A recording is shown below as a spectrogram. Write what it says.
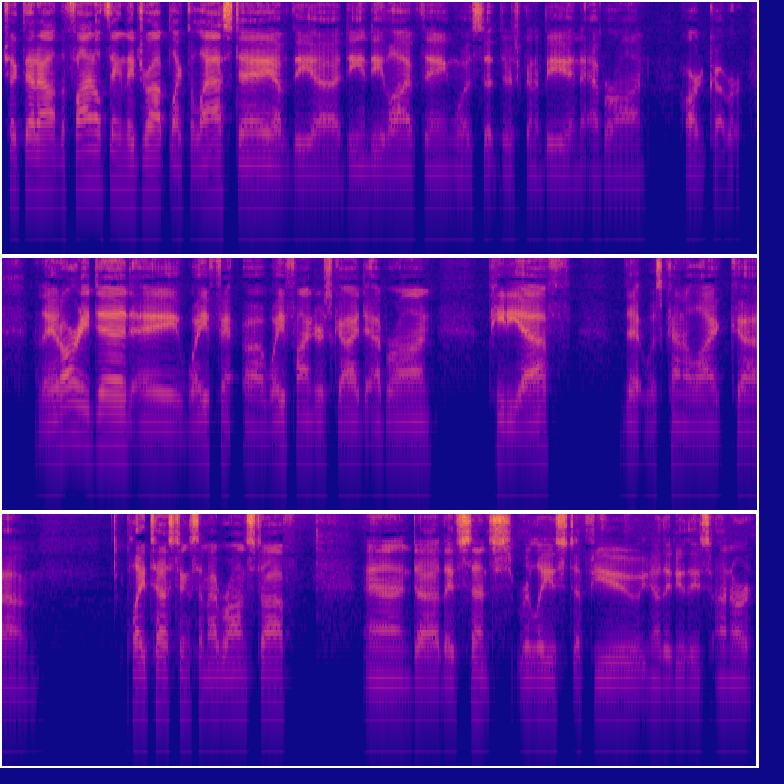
check that out. The final thing they dropped, like the last day of the uh, D&D live thing, was that there's going to be an Eberron hardcover. They had already did a Wayf- uh, Wayfinder's Guide to Eberron PDF that was kind of like um, playtesting some Eberron stuff. And uh, they've since released a few, you know, they do these unearthed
